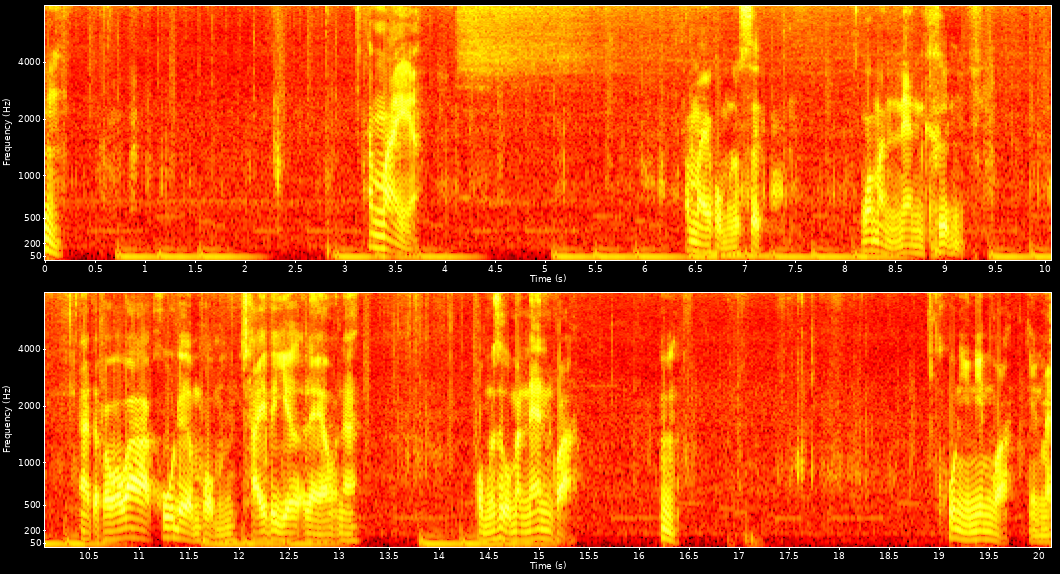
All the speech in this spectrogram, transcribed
อืมทำไมอะทำไมผมรู้สึกว่ามันแน่นขึ้น อาจจะเพราะว่าคู่เดิมผมใช้ไปเยอะแล้วนะ ผมรู้สึกว่ามันแน่นกว่า อืม คู่นี้นิ่มกว่า เห็นไหม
